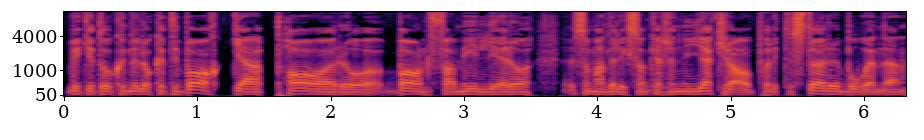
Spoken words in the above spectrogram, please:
Vilket då kunde locka tillbaka par och barnfamiljer och, som hade liksom kanske nya krav på lite större boenden.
